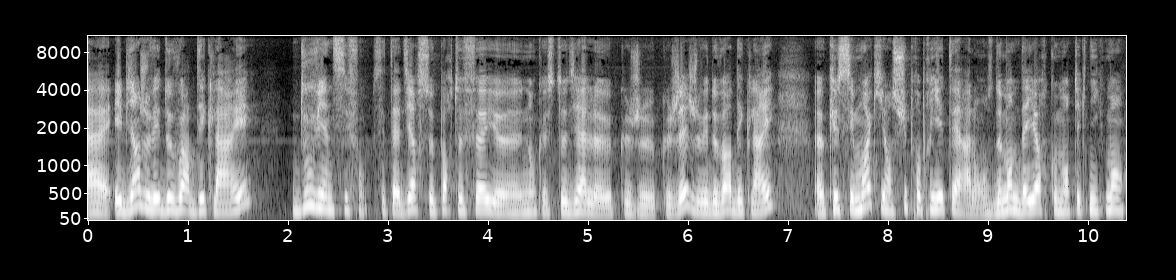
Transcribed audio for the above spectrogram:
eh bien, je vais devoir déclarer d'où viennent ces fonds. C'est-à-dire ce portefeuille euh, non custodial euh, que je que j'ai, je vais devoir déclarer euh, que c'est moi qui en suis propriétaire. Alors on se demande d'ailleurs comment techniquement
